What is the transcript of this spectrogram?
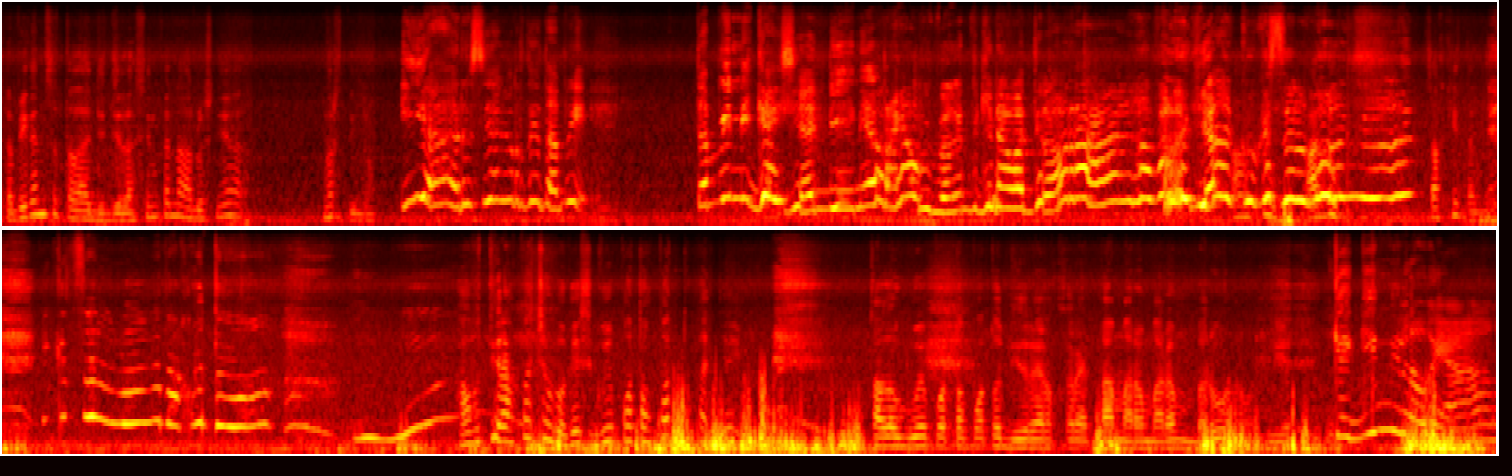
tapi kan setelah dijelasin kan harusnya ngerti dong. Iya harusnya ngerti tapi tapi nih guys ya dia ini orang yang banget bikin khawatir orang. Apalagi aku Aduh, kesel aduh, banget. sakit aja. Kesel banget aku tuh. Khawatir apa coba guys? Gue foto-foto aja ya. kalau gue foto-foto di rel kereta marah-marah baru khawatir kayak gini loh yang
